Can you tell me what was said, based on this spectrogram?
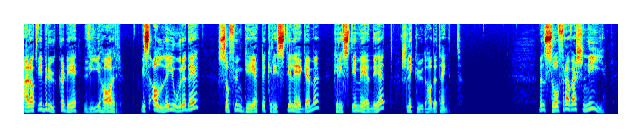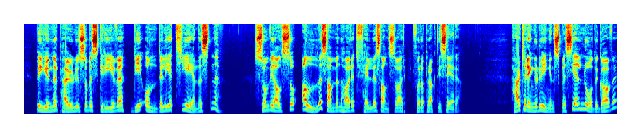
er at vi bruker det vi har. Hvis alle gjorde det, så fungerte Kristi legeme, Kristi menighet, slik Gud hadde tenkt. Men så fra vers 9 begynner Paulus å beskrive de åndelige tjenestene som vi altså alle sammen har et felles ansvar for å praktisere. Her trenger du ingen spesiell nådegave.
